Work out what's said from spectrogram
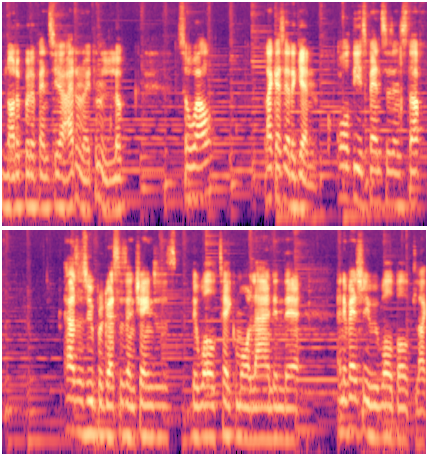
not to put a fence here. I don't know it didn't look so well. Like I said again all these fences and stuff as the zoo progresses and changes they will take more land in there and eventually we will build like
